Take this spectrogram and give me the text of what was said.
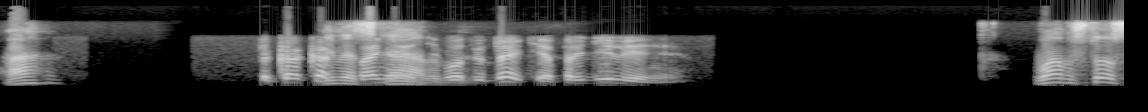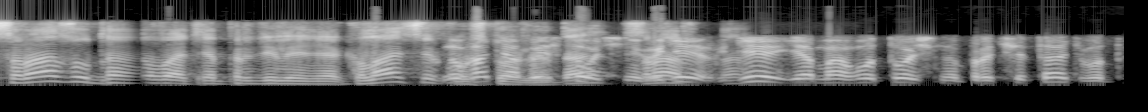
А? Так а как немецкая понять? армия. Вот дайте определение. Вам что, сразу давать определение классику, Ну, что хотя бы ли? да? источник. Сразу, где, да? где я могу точно прочитать, вот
